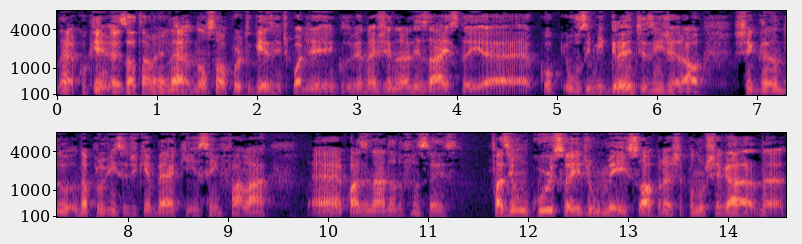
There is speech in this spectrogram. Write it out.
Né, qualquer, Exatamente. Né, não só o português, a gente pode, inclusive, né, generalizar isso daí. É, é, os imigrantes em geral chegando na província de Quebec sem falar é, quase nada do francês fazia um curso aí de um mês só para não chegar, né,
